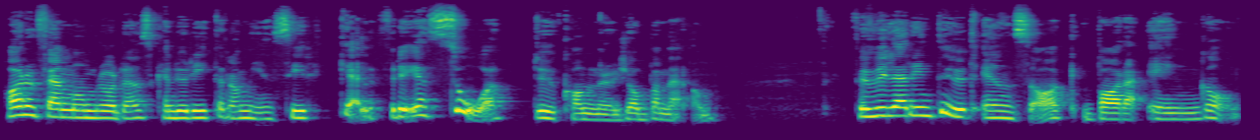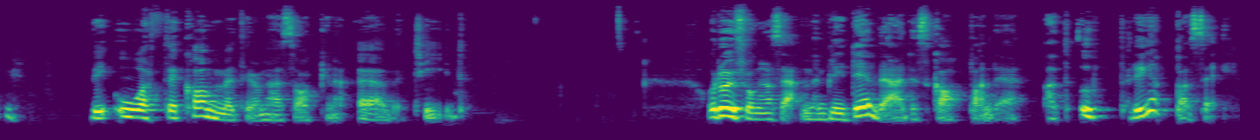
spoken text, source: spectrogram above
Har du fem områden så kan du rita dem i en cirkel, för det är så du kommer att jobba med dem. För vi lär inte ut en sak bara en gång. Vi återkommer till de här sakerna över tid. Och då är frågan så här, men blir det värdeskapande att upprepa sig?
